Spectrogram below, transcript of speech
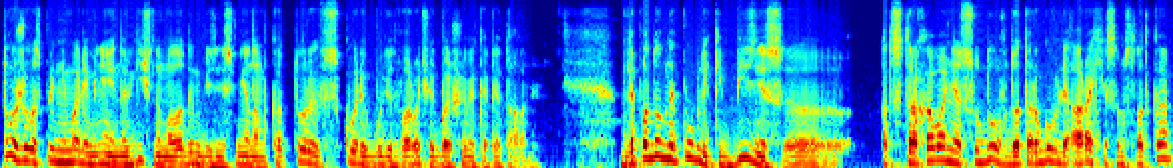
тоже воспринимали меня энергичным молодым бизнесменом, который вскоре будет ворочать большими капиталами. Для подобной публики бизнес э, от страхования судов до торговли арахисом сладка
